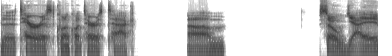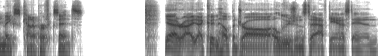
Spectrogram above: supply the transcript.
the terrorist, quote unquote, terrorist attack. Um. So yeah, it makes kind of perfect sense. Yeah, I, I couldn't help but draw allusions to Afghanistan.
